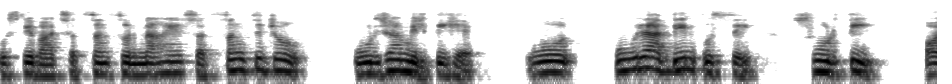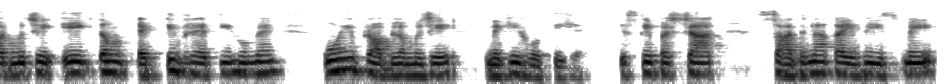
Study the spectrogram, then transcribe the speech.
उसके बाद सत्संग सुनना है। सत्संग से जो ऊर्जा मिलती है, वो पूरा दिन उससे स्फूर्ति और मुझे एकदम एक्टिव रहती हूँ मैं, कोई प्रॉब्लम मुझे नहीं होती है। इसके पश्चात साधना का भी इसमें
